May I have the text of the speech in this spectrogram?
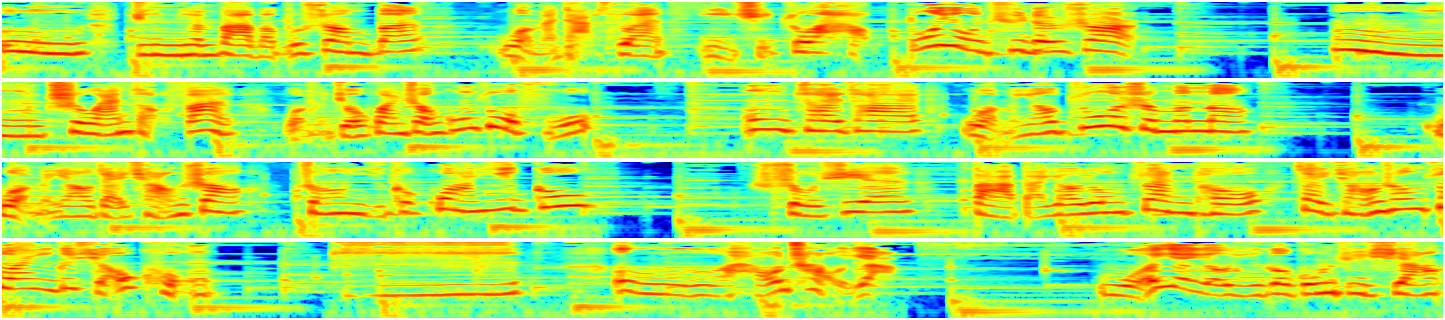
嗯，今天爸爸不上班，我们打算一起做好多有趣的事儿。嗯，吃完早饭，我们就换上工作服。嗯，猜猜我们要做什么呢？我们要在墙上装一个挂衣钩。首先，爸爸要用钻头在墙上钻一个小孔。滋，呃，好吵呀！我也有一个工具箱，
